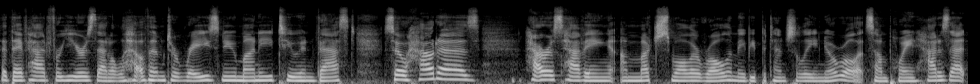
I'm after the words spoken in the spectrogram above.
that they've had for years that allow them to raise new money to invest. So, how does Harris having a much smaller role and maybe potentially no role at some point, how does that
